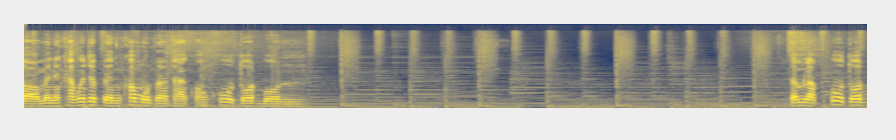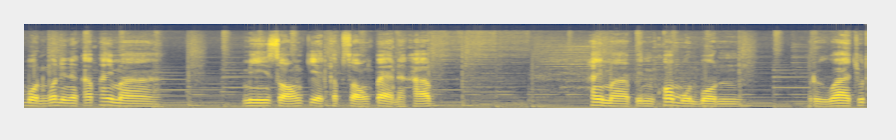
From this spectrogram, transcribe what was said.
ต่อมานะครับก็จะเป็นข้อมูลประทางของคู่โต๊ดบนสำหรับคู่โต๊ดบนก็นี้นะครับให้มามี 2 เกียรติกับ 28 นะครับ ให้มาเป็นข้อมูลบน หรือว่าชุด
